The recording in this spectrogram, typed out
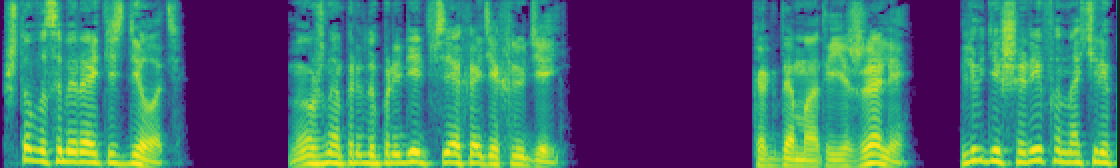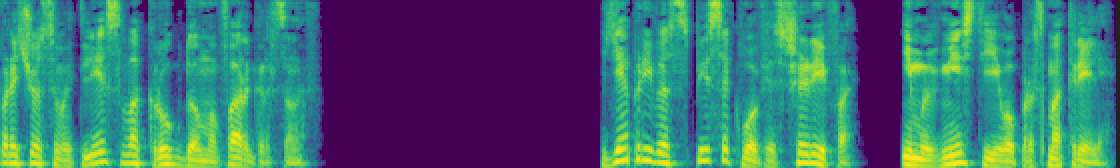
Что вы собираетесь делать?» «Нужно предупредить всех этих людей». Когда мы отъезжали, люди шерифа начали прочесывать лес вокруг дома Фаргарсонов. Я привез список в офис шерифа, и мы вместе его просмотрели.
